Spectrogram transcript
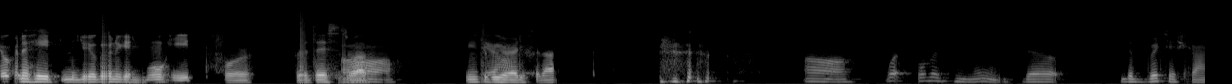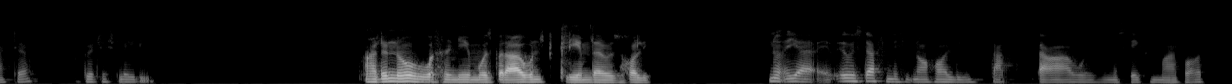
you're gonna hate you're gonna get more hate for for this as well. Oh, You need to be ready for that. oh, what what was his name? The the British character, British lady. I don't know what her name was, but I wouldn't claim that it was Holly. No, yeah, it, it was definitely not Holly. That that was a mistake on my part.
